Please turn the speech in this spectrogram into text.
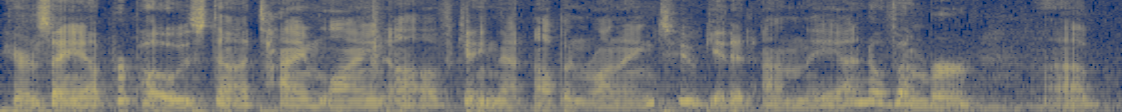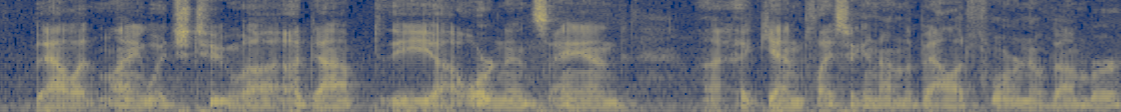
here's a, uh proposed uh, timeline of getting that up and running to get it on the November ballot language to adopt the ordinance and again placing it on the ballot for November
